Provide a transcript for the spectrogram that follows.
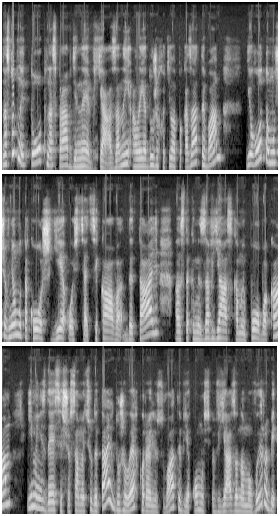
Наступний топ насправді не в'язаний, але я дуже хотіла показати вам його, тому що в ньому також є ось ця цікава деталь з такими зав'язками по бокам. І мені здається, що саме цю деталь дуже легко реалізувати в якомусь в'язаному виробі,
